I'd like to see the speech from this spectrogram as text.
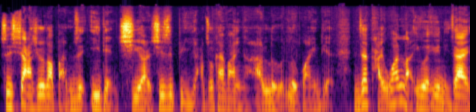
是下修到百分之一点七二，其实比亚洲开发银行还要乐乐观一点。你在台湾啦，因为因为你在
